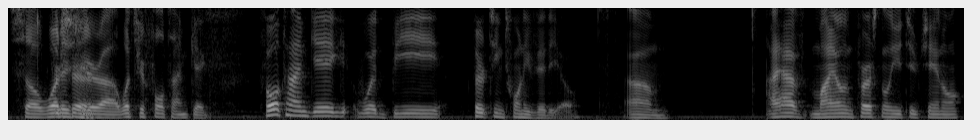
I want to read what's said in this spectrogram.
So what For is sure. your uh, what's your full time gig? Full time gig would be 1320 video. Um, I have my own personal YouTube channel.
